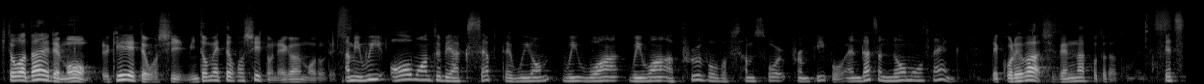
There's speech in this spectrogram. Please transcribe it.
人は誰でも受け入れてほしい認めてほしいと願うものです I mean, we all want to be accepted. We, all, we, want, we want approval of some sort from people, and that's a normal thing. でこれは自然なことだと思います It's,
